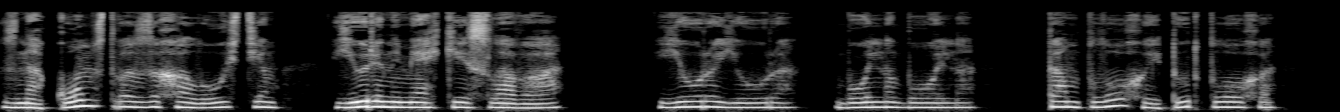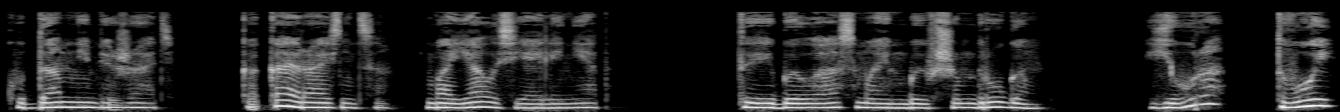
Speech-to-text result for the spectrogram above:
Знакомство с захолустьем, Юрины мягкие слова. «Юра, Юра, больно-больно, там плохо и тут плохо. Куда мне бежать? Какая разница, боялась я или нет?» «Ты была с моим бывшим другом». «Юра? Твой?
